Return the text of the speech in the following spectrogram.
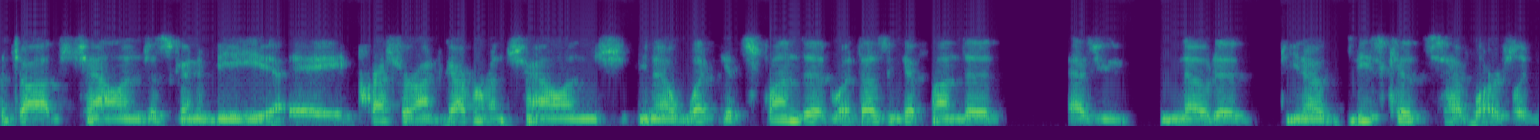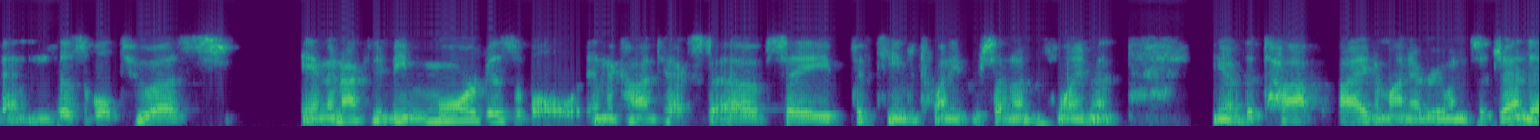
a jobs challenge. It's going to be a pressure on government challenge. You know, what gets funded, what doesn't get funded. As you noted, you know, these kids have largely been invisible to us and they're not going to be more visible in the context of, say, 15 to 20% unemployment. You know, the top item on everyone's agenda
